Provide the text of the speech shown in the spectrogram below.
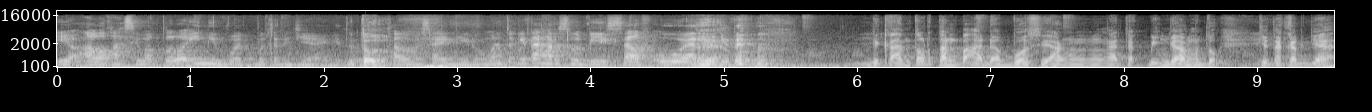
ya alokasi waktu lo ini buat bekerja gitu. Betul. Kalau misalnya di rumah tuh kita harus lebih self aware Iya. gitu. di kantor tanpa ada bos yang ngacak pinggang untuk kita kerja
